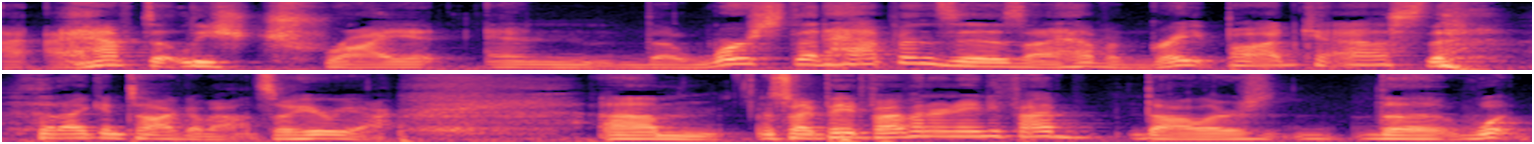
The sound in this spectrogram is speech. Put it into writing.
I have to at least try it. And the worst that happens is I have a great podcast that, that I can talk about. So here we are. Um, so I paid five hundred eighty-five dollars. The what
